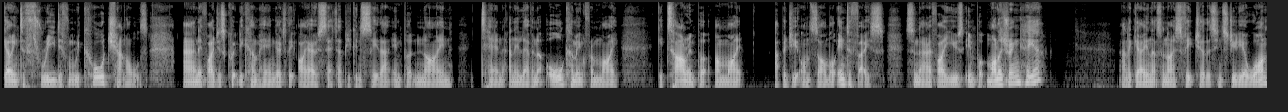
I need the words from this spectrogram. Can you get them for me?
going to three different record channels and if I just quickly come here and go to the I.O. setup you can see that input 9, 10 and 11 are all coming from my guitar input on my Apogee Ensemble interface. So now if I use input monitoring here, and again that's a nice feature that's in Studio One,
